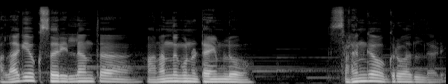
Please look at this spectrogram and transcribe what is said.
అలాగే ఒకసారి ఇల్లంతా ఆనందంగా ఉన్న టైంలో సడన్గా ఉగ్రవాదులు దాడి.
